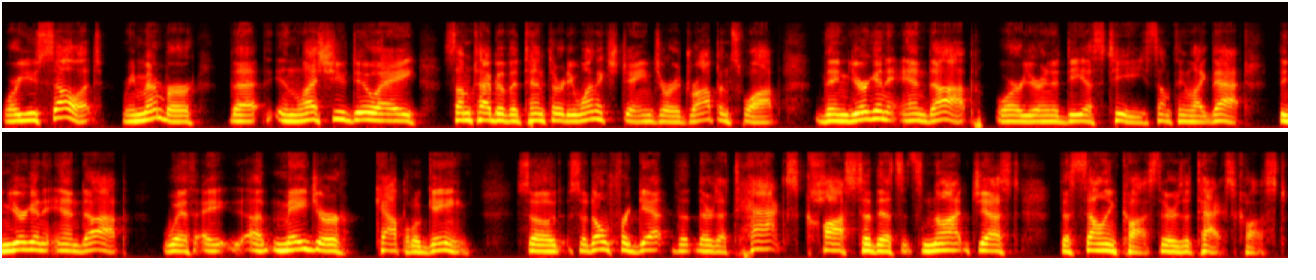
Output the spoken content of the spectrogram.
or you sell it, remember that unless you do a some type of a 1031 exchange or a drop and swap, then you're going to end up, or you're in a DST, something like that, then you're going to end up with a, a major capital gain. So, so don't forget that there's a tax cost to this. It's not just the selling cost. There's a tax cost.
